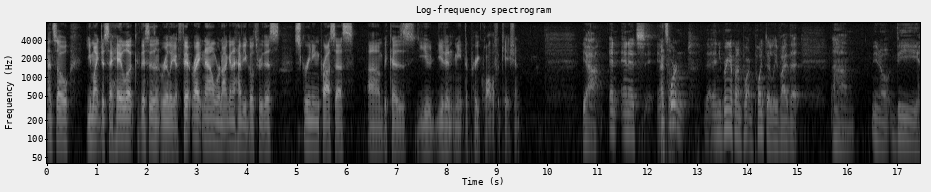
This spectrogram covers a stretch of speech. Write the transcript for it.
And so you might just say, "Hey, look, this isn't really a fit right now. We're not going to have you go through this screening process um, because you you didn't meet the pre-qualification." Yeah, and and it's And so- important, and you bring up an important point there, Levi. That um, you know the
